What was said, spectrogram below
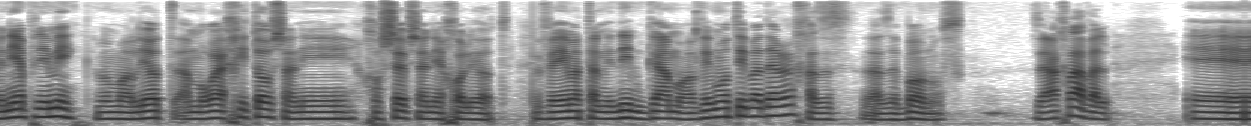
מניע פנימי, כלומר להיות המורה הכי טוב שאני חושב שאני יכול להיות. ואם התלמידים גם אוהבים אותי בדרך, אז, אז זה בונוס. זה אחלה, אבל אה,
